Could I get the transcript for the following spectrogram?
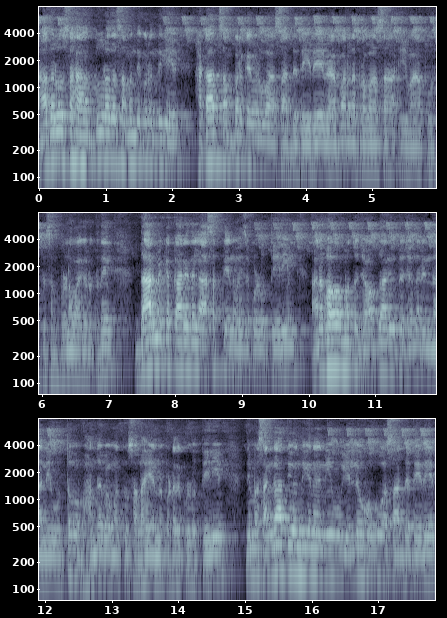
ಆದರೂ ಸಹ ದೂರದ ಸಂಬಂಧಿಕರೊಂದಿಗೆ ಹಠಾತ್ ಸಂಪರ್ಕವಿರುವ ಸಾಧ್ಯತೆ ಇದೆ. ವ್ಯಾಪಾರದ ಪ್ರವಾಸ ಈ ವಾರ ಪೂರ್ತಿ ಸಂಪೂರ್ಣವಾಗಿರುತ್ತದೆ. ಧಾರ್ಮಿಕ ಕಾರ್ಯದಲ್ಲಿ ಆಸಕ್ತಿಯನ್ನು ವಹಿಸಿಕೊಳ್ಳುತ್ತೀರಿ. ಅನುಭವ ಮತ್ತು ಜವಾಬ್ದಾರಿಯುತ ಜನರಿಂದ ನೀವು ಉತ್ತಮ ಬಾಂಧವ್ಯ ಮತ್ತು ಸಲಹೆಯನ್ನು ಪಡೆದುಕೊಳ್ಳುತ್ತೀರಿ. ನಿಮ್ಮ ಸಂಗಾತಿಯೊಂದಿಗಿನ ನೀವು ಎಲ್ಲೋ ಹೋಗುವ ಸಾಧ್ಯತೆ ಇದೆ.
